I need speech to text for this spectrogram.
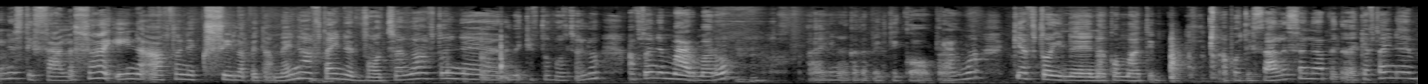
Είναι στη θάλασσα, είναι, αυτό είναι ξύλα πεταμένα, αυτά είναι βότσαλα, αυτό είναι, είναι και αυτό βότσαλο, αυτό είναι μάρμαρο, έγινε ένα καταπληκτικό πράγμα και αυτό είναι ένα κομμάτι από τη θάλασσα, αλλά πε- και αυτά είναι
